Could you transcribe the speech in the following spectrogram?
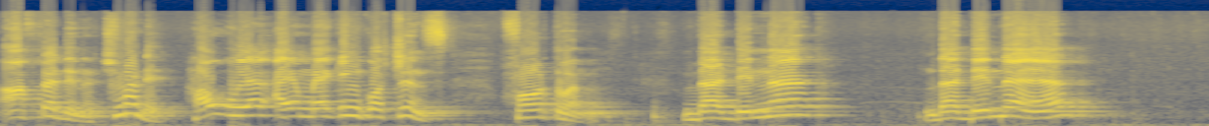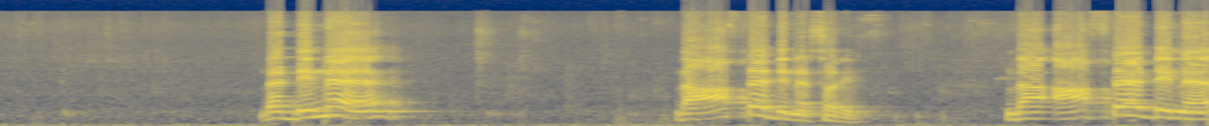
After dinner. చూడండి how we are i am making questions. Fourth one. The dinner the dinner the dinner the after dinner sorry. The after dinner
